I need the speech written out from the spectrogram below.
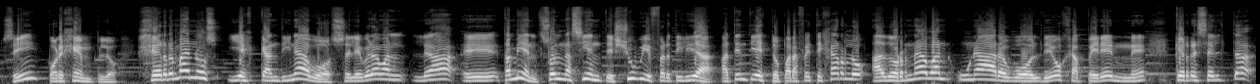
¿Sí? Por ejemplo, germanos y escandinavos celebraban la, eh, también sol naciente, lluvia y fertilidad. Atente a esto, para festejarlo adornaban un árbol de hoja perenne que resalta-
